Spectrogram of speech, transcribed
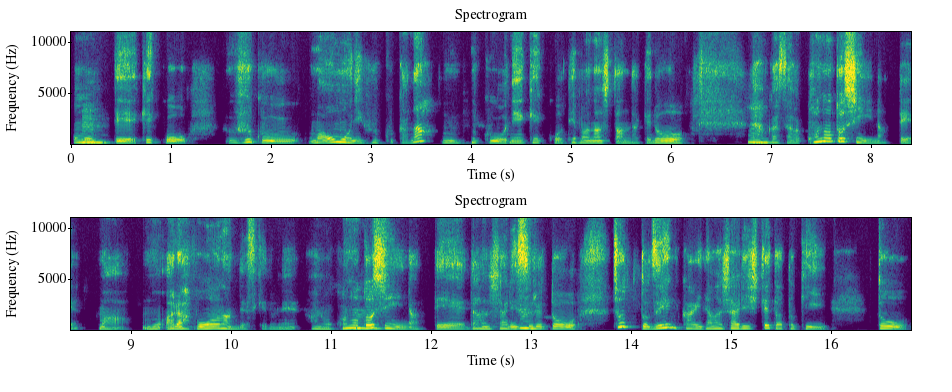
思って、結構服、まあ主に服かな。うん、服をね、結構手放したんだけど、なんかさ、この年になって、まあ、もうアラフォーなんですけどね、あの、この年になって断捨離すると、ちょっと前回断捨離してた時と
